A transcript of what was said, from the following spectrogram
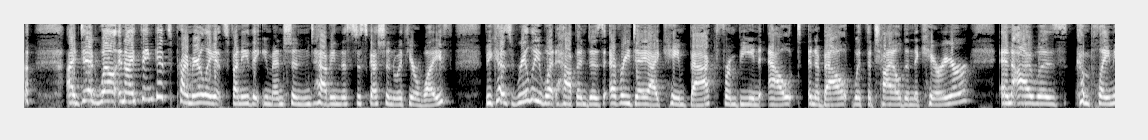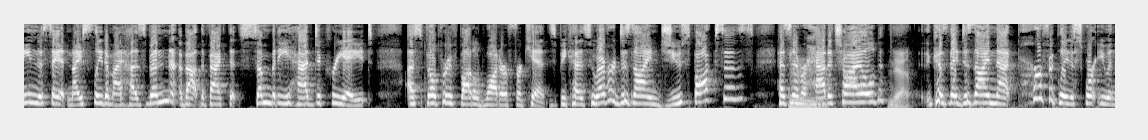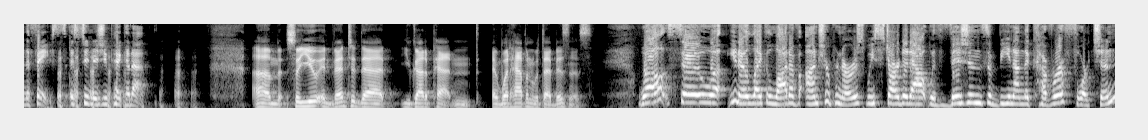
I did well, and I think it's primarily it's funny that you mentioned having this discussion with your wife because really what happened is every day I came back from being out and about with the child in the carrier, and I was complaining to say it nicely to my husband about the fact that somebody had to create a spill-proof bottled water for kids because whoever designed juice boxes has never mm. had a child. Yeah. Because they designed that perfectly to squirt you in the face as soon as you pick it up. Um, so you invented that, you got a patent, and what happened with that business? Well, so, you know, like a lot of entrepreneurs, we started out with visions of being on the cover of Fortune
